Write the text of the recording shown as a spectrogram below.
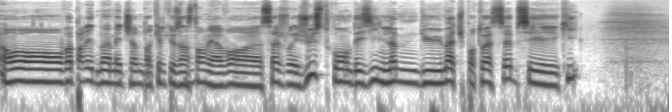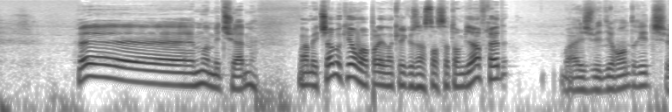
On va parler de Mohamed Cham dans quelques instants, mais avant euh, ça, je voudrais juste qu'on désigne l'homme du match. Pour toi, Seb, c'est qui? Euh, Mohamed Cham. Mohamed Cham, ok, on va en parler dans quelques instants, ça tombe bien. Fred Ouais, je vais dire Andrich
